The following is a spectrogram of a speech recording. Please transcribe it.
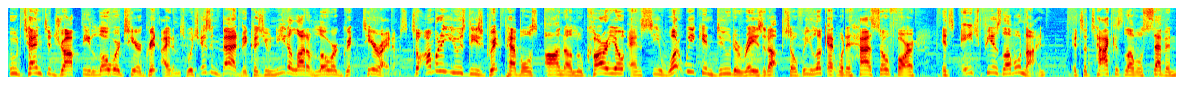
who tend to drop the lower tier grit items, which isn't bad because you need a lot of lower grit tier items. So I'm going to use these grit pebbles on a Lucario and see what we can do to raise it up. So if we look at what it has so far, its HP is level 9, its attack is level 7,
